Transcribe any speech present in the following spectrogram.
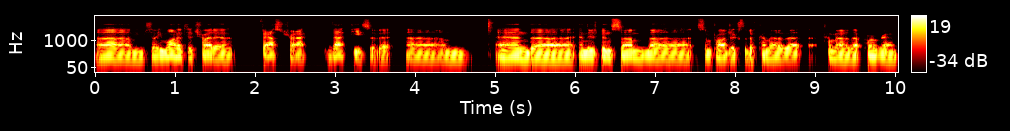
Um, so he wanted to try to fast track that piece of it. Um, and uh, and there's been some uh, some projects that have come out of that come out of that program.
